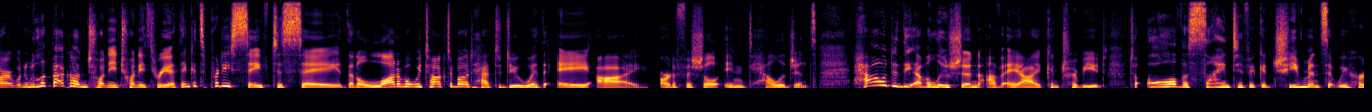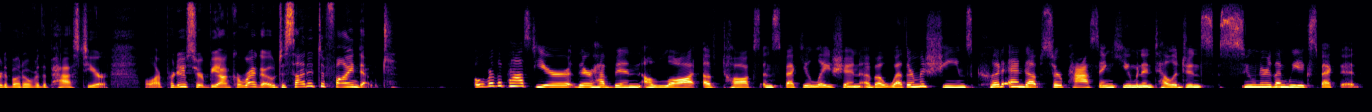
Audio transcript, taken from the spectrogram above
All right, when we look back on 2023, I think it's pretty safe to say that a lot of what we talked about had to do with AI, artificial intelligence. How did the evolution of AI contribute to all the scientific achievements that we heard about over the past year? Well, our producer, Bianca Rego, decided to find out. Over the past year, there have been a lot of talks and speculation about whether machines could end up surpassing human intelligence sooner than we expected.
